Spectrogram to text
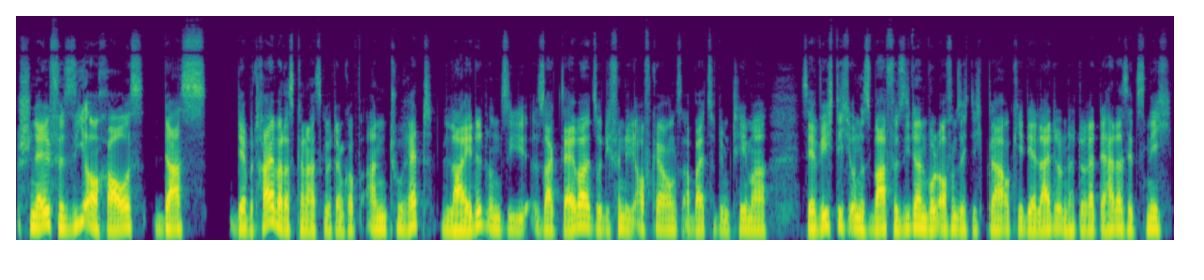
schnell für sie auch raus, dass der Betreiber des Kanals Gewitter im Kopf an Tourette leidet und sie sagt selber, also die findet die Aufklärungsarbeit zu dem Thema sehr wichtig und es war für sie dann wohl offensichtlich klar, okay, der leidet unter Tourette, der hat das jetzt nicht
